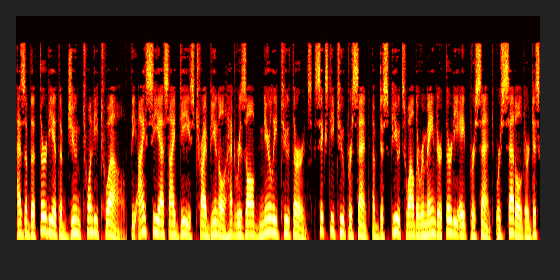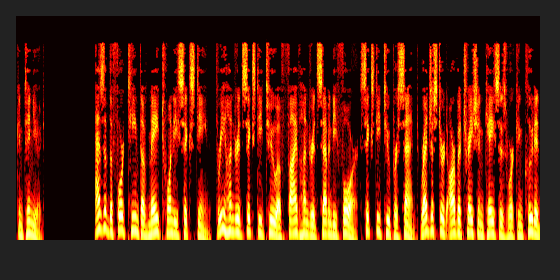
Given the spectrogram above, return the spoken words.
As of the 30th of June 2012, the ICSID's tribunal had resolved nearly two-thirds (62%) of disputes while the remainder (38%) were settled or discontinued. As of 14 May 2016, 362 of 574 registered arbitration cases were concluded.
